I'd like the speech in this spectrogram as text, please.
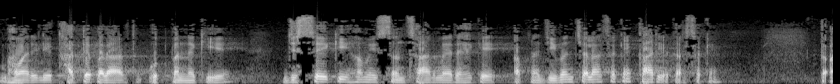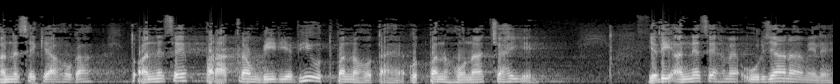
हमारे लिए खाद्य पदार्थ उत्पन्न किए, जिससे कि हम इस संसार में रह के अपना जीवन चला सकें, कार्य कर सकें। तो अन्न से क्या होगा? तो अन्न से पराक्रम वीर्य भी उत्पन्न होता है, उत्पन्न होना चाहिए। यदि अन्य से हमें ऊर्जा ना मिले,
